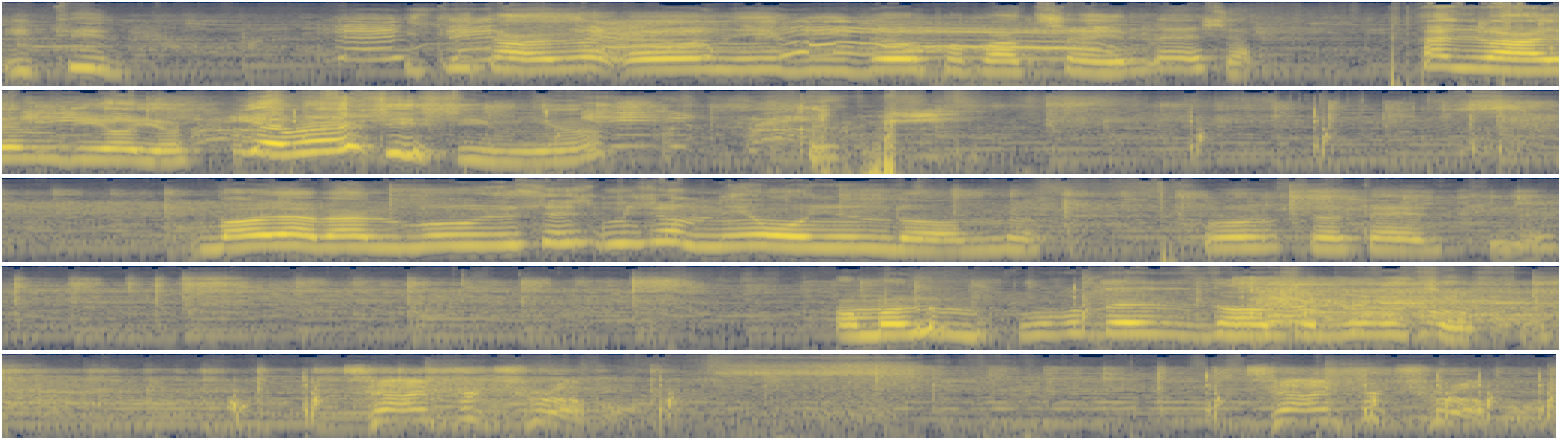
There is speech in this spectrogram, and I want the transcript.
iki, iki tane oynayıp video kapatayım. Neyse. Hadi verelim diyorum. Ya ben sesiyim ya. Böyle ben Blue'yu seçmeyeceğim. Niye oyun dondu? Blue kötü ediyor. Amanım bu da hazırlığı seçtim. Time for trouble. Time for trouble.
